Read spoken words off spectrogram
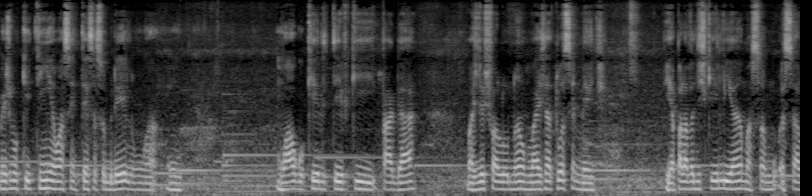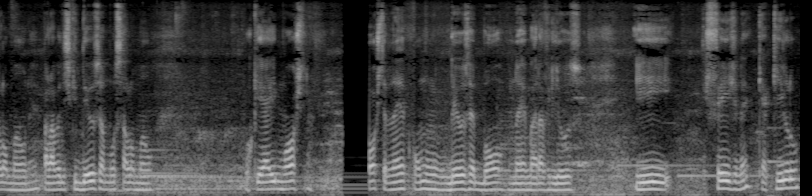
mesmo que tinha uma sentença sobre ele, uma, um, um algo que ele teve que pagar, mas Deus falou não, mas a tua semente. E a palavra diz que ele ama Salomão, né? A palavra diz que Deus amou Salomão porque aí mostra mostra né como Deus é bom né maravilhoso e fez né que aquilo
